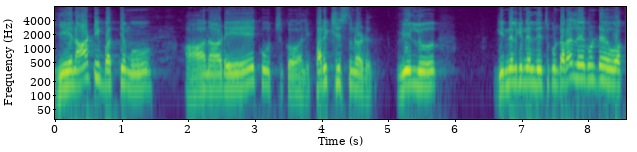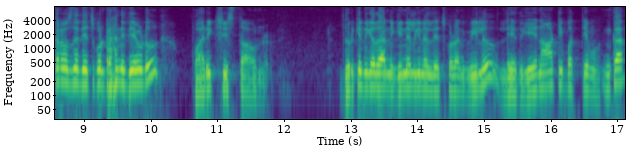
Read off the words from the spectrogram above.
ఏనాటి భత్యము ఆనాడే కూర్చుకోవాలి. పరీక్షిస్తున్నాడు. వీళ్ళు గిన్నెలు గిన్నెలు తెచ్చుకుంటారా? లేకుంటే ఒక్క రోజే తెచ్చుకుంటారా అని దేవుడు పరీక్షిస్తూ ఉన్నాడు. దొరికింది కదా అని గిన్నెలు గిన్నెలు తెచ్చుకోవడానికి వీలు లేదు. ఏనాటి బత్యము? ఇంకా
